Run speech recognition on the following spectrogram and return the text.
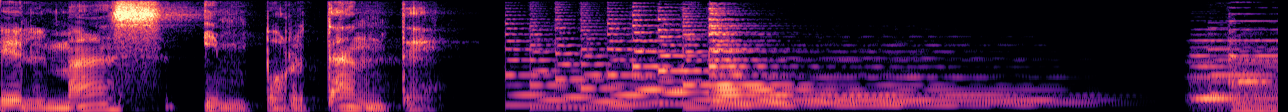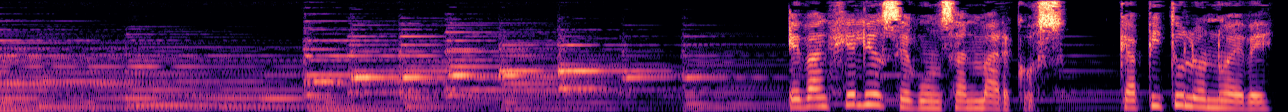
el más importante. Evangelio según San Marcos, capítulo 9,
